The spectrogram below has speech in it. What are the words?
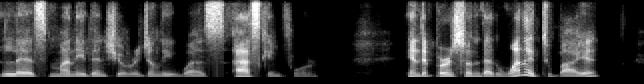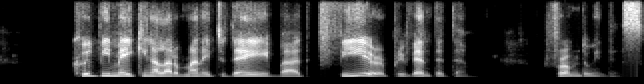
less money than she originally was asking for. And the person that wanted to buy it could be making a lot of money today, but fear prevented them from doing this.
